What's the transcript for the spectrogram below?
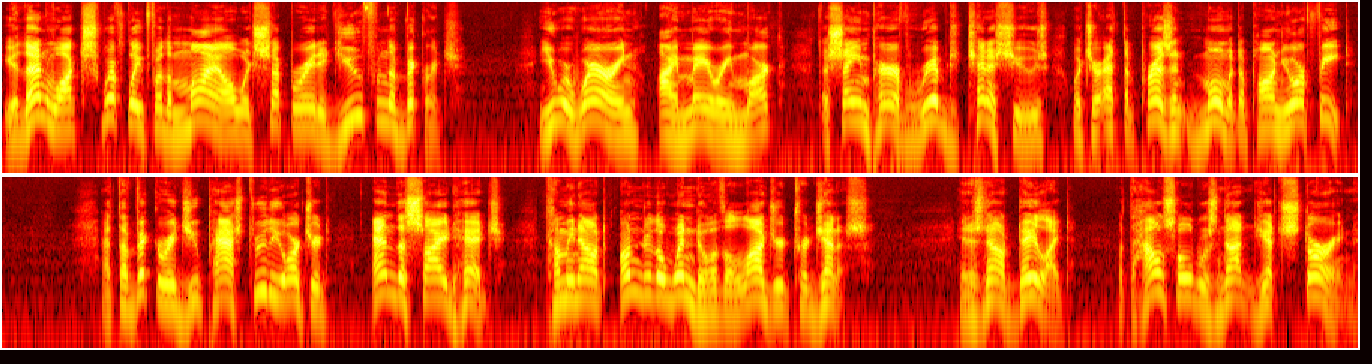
You then walked swiftly for the mile which separated you from the vicarage. You were wearing, I may remark, the same pair of ribbed tennis shoes which are at the present moment upon your feet. At the vicarage you passed through the orchard and the side hedge, coming out under the window of the lodger Tregennis. It is now daylight, but the household was not yet stirring.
